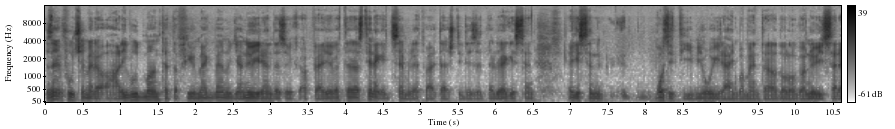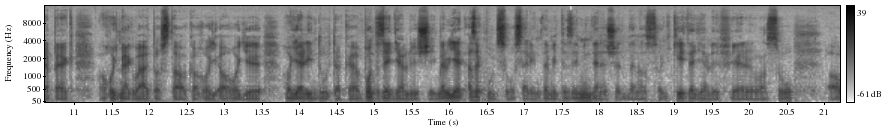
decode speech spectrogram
ez nagyon furcsa, mert a Hollywoodban, tehát a filmekben ugye a női rendezők a feljövetel, az tényleg egy szemléletváltást idézett elő, egészen, egészen pozitív, jó irányba ment el a dolog, a női szerepek, ahogy megváltoztak, ahogy, ahogy, ahogy elindultak. Pont az egyenlőség, mert ugye az a kult szó szerintem itt azért minden esetben az, hogy két egyenlő félről van szó, a,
